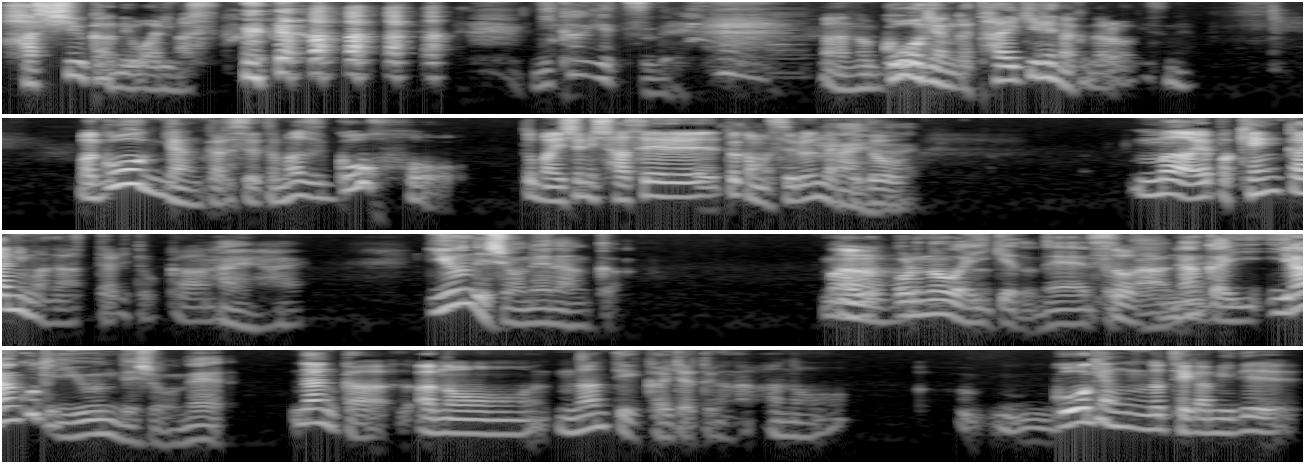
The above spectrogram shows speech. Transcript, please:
8週間で終わります。!2 ヶ月で。あの、ゴーギャンが耐えきれなくなるわけですね。まあ、ゴーギャンからすると、まずゴッホとまあ一緒に写生とかもするんだけど、はいはいまあやっぱ喧嘩にもなったりとか、はいはい。言うんでしょうね、なんか。まあ、うん俺俺の方がいいけどね、とか、そうだねなんかいいらんこと言うんでしょうね。なんか、あの、なんて書いてあったかな？あの、ゴーギャンの手紙で、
